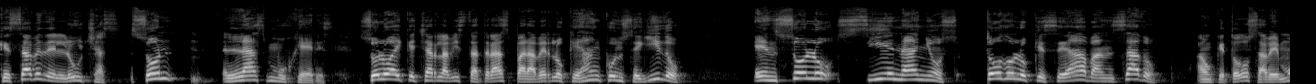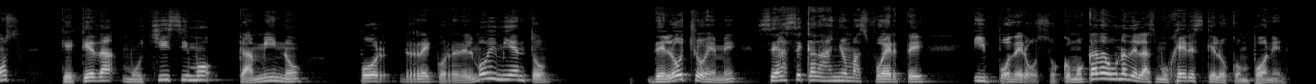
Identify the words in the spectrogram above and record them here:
que sabe de luchas son las mujeres. Solo hay que echar la vista atrás para ver lo que han conseguido. En solo 100 años, todo lo que se ha avanzado, aunque todos sabemos que queda muchísimo camino por recorrer. El movimiento del 8M se hace cada año más fuerte y poderoso, como cada una de las mujeres que lo componen,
